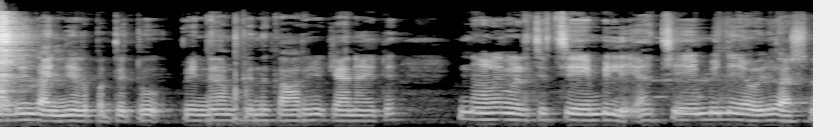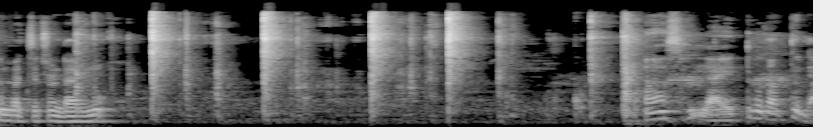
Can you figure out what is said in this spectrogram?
ആദ്യം കഞ്ഞി എളുപ്പത്തിട്ടു. പിന്നെ നമുക്കിന്ന് കറി വയ്ക്കാനായിട്ട് ഇന്നാളെ മേടിച്ച ചേമ്പില്ലേ ആ ചേമ്പിന്റെ ഒരു കഷ്ണം വച്ചിട്ടുണ്ടായിരുന്നു. ആ ലൈറ്റർ കത്തില്ല.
